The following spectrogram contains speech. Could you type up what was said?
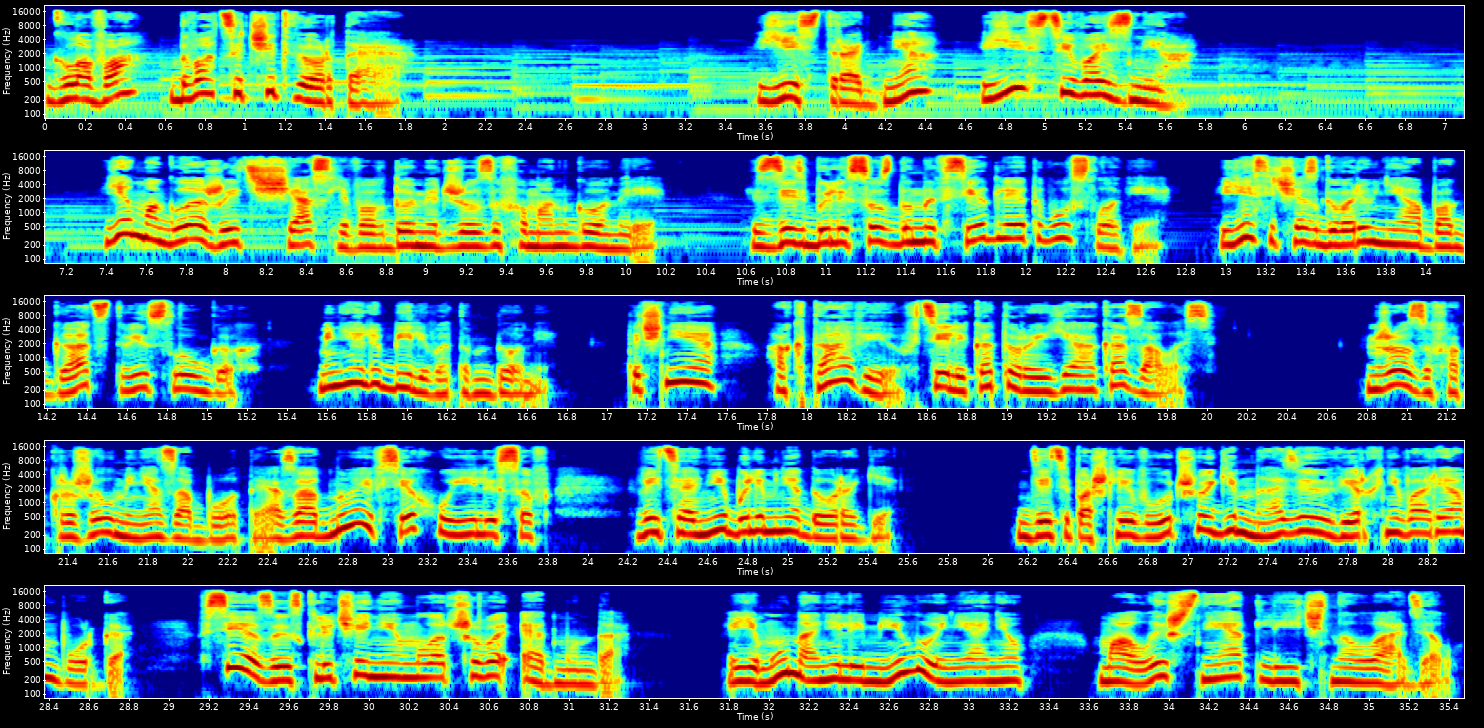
Глава 24. Есть родня, есть и возня. Я могла жить счастливо в доме Джозефа Монгомери. Здесь были созданы все для этого условия. Я сейчас говорю не о богатстве и слугах. Меня любили в этом доме. Точнее, Октавию, в теле которой я оказалась. Джозеф окружил меня заботой, а заодно и всех Уиллисов, ведь они были мне дороги. Дети пошли в лучшую гимназию Верхнего Ориамбурга — все, за исключением младшего Эдмунда. Ему наняли милую няню, малыш с ней отлично ладил.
